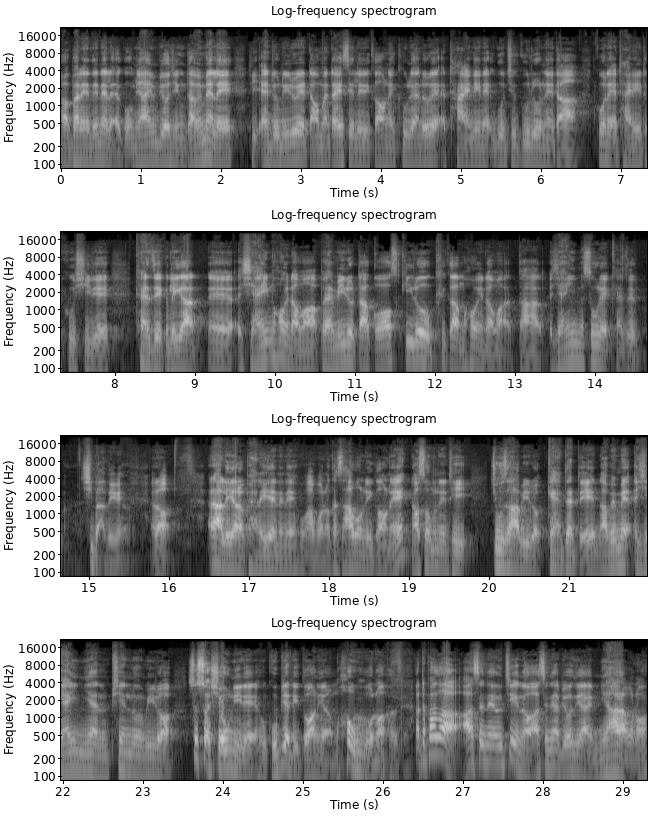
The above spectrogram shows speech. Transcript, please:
အဲ့တော့ဘန်လင်သင်းနဲ့လည်းအကိုအများကြီးမပြောချင်ဘူးဒါပေမဲ့လည်းဒီအန်တိုနီတို့ရဲ့တောင်ပန်တိုက်စစ်လေးတွေကောင်းတယ်ကူလန်တို့ရဲ့အထိုင်လေးနဲ့အကိုချူကူတို့နဲ့ဒါကိုယ့်နဲ့အထိုင်လေးတစ်ခုရှိတယ်ခန်စီကလေးကအဲအရင်မဟုတ်ရင်တော့မှဘန်မီတို့တာကောစကီတို့ခစ်ကမဟုတ်ရင်တော့မှဒါအရင်မစိုးတဲ့ခန်စီရှိပါသေးတယ်အဲ့တော့ အဲ့ဒါလေးကတော့ဘန်လေးရဲ့နည်းနည်းဟိုပါပေါ့နော်ကစားပုံလေးကောင်းတယ်နောက်ဆုံးမိနစ်ထိကြိုးစားပြီးတော့ကန်တက်တယ်။ဒါပေမဲ့အရင်ညံဖြင်းလွန်ပြီးတော့ဆွတ်ဆွတ်ရှုံးနေတဲ့ဟိုဂိုးပြက်တွေသွားနေရတော့မဟုတ်ဘူးပေါ့နော်ဟုတ်တယ်။အတစ်ဖက်ကအာဆင်နယ်ကိုကြည့်ရင်တော့အာဆင်နယ်ကပြောစရာကြီးများတာပေါ့နော်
